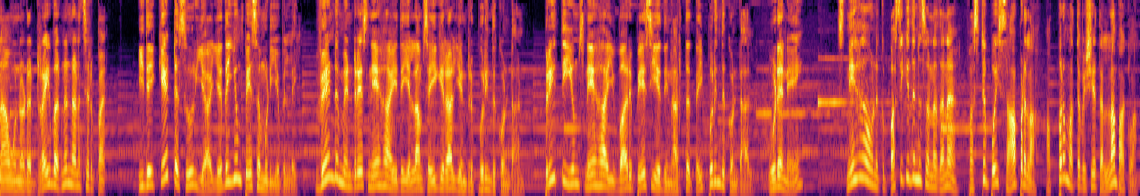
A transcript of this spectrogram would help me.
நான் உன்னோட டிரைவர்னு நினைச்சிருப்பேன். இதை கேட்ட சூர்யா எதையும் பேச முடியவில்லை. வேண்டுமென்றே ஸ்னேகா இதையெல்லாம் செய்கிறாள் என்று புரிந்து கொண்டான். பிரீத்தியும் ஸ்னேகா இவ்வாறு பேசியதின் அர்த்தத்தை புரிந்து கொண்டாள். உடனே ஸ்னேகா உனக்கு பசிக்குதுன்னு சொன்னதானே? ஃபர்ஸ்ட் போய் சாப்பிடலாம். அப்புறம் மத்த விஷயத்தெல்லாம் பார்க்கலாம்.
